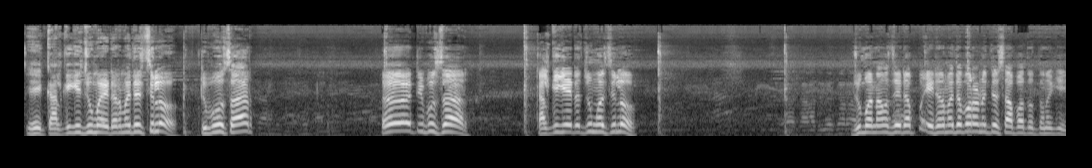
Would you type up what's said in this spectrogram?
এই, কালকে কি জুমা এটার মধ্যে ছিল? টিপু স্যার? এ টিপু স্যার, কালকে কি এটা জুমা ছিল? জুমা নামাজ এটা এটার মধ্যে পড়ানো হইতেছে আপাতত নাকি?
